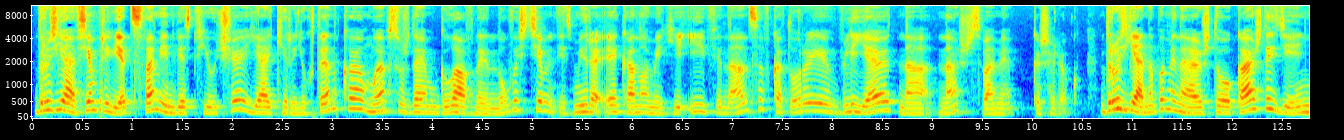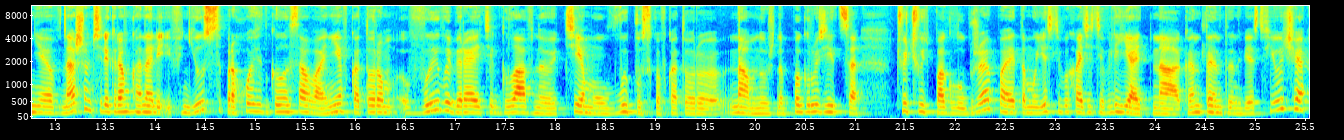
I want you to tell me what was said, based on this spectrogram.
Друзья, всем привет! С вами Invest Future, я Кира Юхтенко. Мы обсуждаем главные новости из мира экономики и финансов, которые влияют на наш с вами кошелек. Друзья, напоминаю, что каждый день в нашем телеграм-канале If News проходит голосование, в котором вы выбираете главную тему выпуска, в которую нам нужно погрузиться чуть-чуть поглубже. Поэтому, если вы хотите влиять на контент Invest Future,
